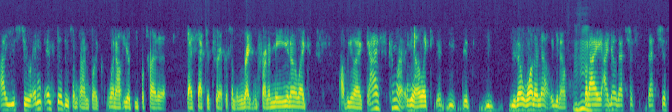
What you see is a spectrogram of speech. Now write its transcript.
I used to and and still do sometimes. Like when I'll hear people try to dissect a trick or something right in front of me, you know, like I'll be like, guys, come on, you know, like it, it, you you don't want to know, you know. Mhm. But I I know that's just that's just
